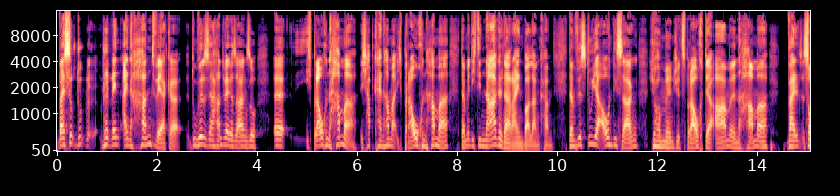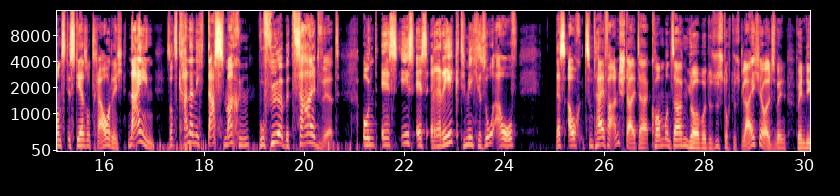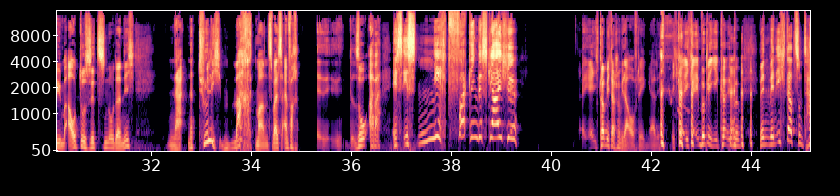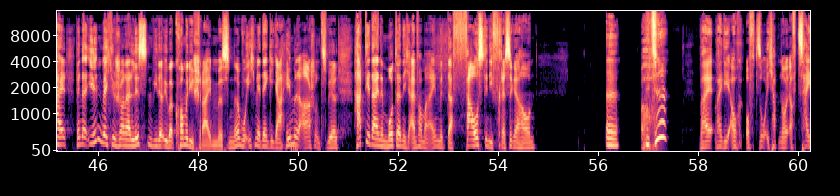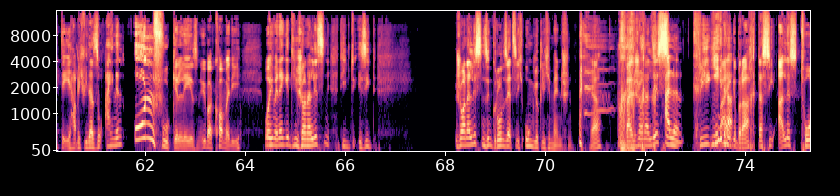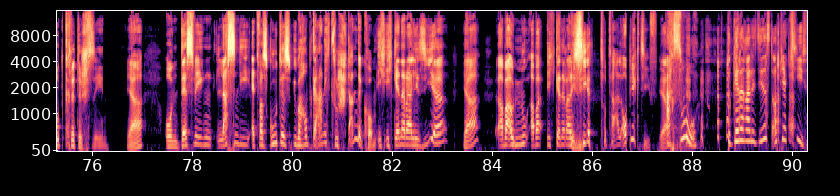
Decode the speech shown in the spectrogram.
weißt du, du wenn ein Handwerker, du würdest ja Handwerker sagen so, äh, ich brauche einen Hammer, ich habe keinen Hammer, ich brauche einen Hammer, damit ich den Nagel da reinballern kann. Dann wirst du ja auch nicht sagen, ja Mensch, jetzt braucht der Arme einen Hammer, weil sonst ist der so traurig. Nein, sonst kann er nicht das machen, wofür er bezahlt wird. Und es ist, es regt mich so auf, dass auch zum Teil Veranstalter kommen und sagen, ja, aber das ist doch das Gleiche, als wenn, wenn die im Auto sitzen oder nicht. Na, natürlich macht man's, weil es einfach äh, so, aber es ist nicht fucking das Gleiche. Ich könnte mich da schon wieder aufregen, ehrlich. Ich, kann, ich wirklich, ich kann, wenn, wenn ich da zum Teil, wenn da irgendwelche Journalisten wieder über Comedy schreiben müssen, ne, wo ich mir denke, ja, Himmel, Arsch und Zwirl, hat dir deine Mutter nicht einfach mal einen mit der Faust in die Fresse gehauen? Äh, Oh. bitte? Weil, weil die auch oft so, ich habe neu auf Zeit.de habe ich wieder so einen Unfug gelesen über Comedy, wo ich mir denke, die Journalisten, die, die sie, Journalisten sind grundsätzlich unglückliche Menschen, ja, weil Journalisten Alle. kriegen Jeder. beigebracht, dass sie alles todkritisch sehen, ja. Und deswegen lassen die etwas Gutes überhaupt gar nicht zustande kommen. Ich, ich generalisiere, ja, aber, auch nur, aber ich generalisiere total objektiv, ja. Ach so, du generalisierst objektiv.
